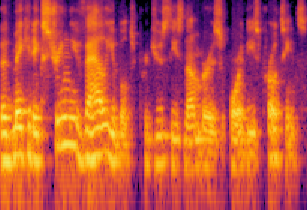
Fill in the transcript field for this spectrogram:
that make it extremely valuable to produce these numbers or these proteins.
